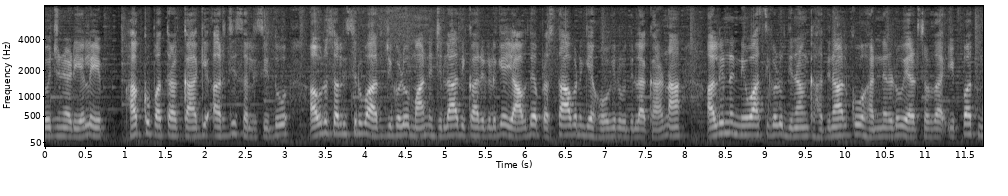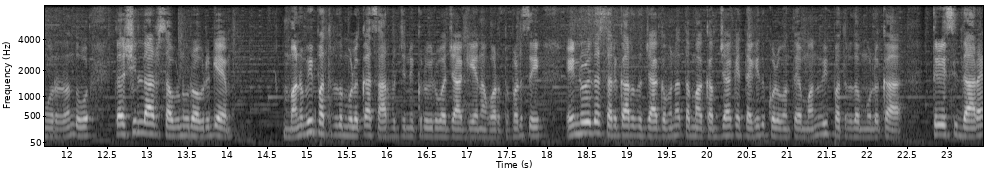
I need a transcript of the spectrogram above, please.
ಯೋಜನೆ ಅಡಿಯಲ್ಲಿ ಹಕ್ಕುಪತ್ರಕ್ಕಾಗಿ ಅರ್ಜಿ ಸಲ್ಲಿಸಿದ್ದು, ಅವರು ಸಲ್ಲಿಸಿರುವ ಅರ್ಜಿಗಳು ಮಾನ್ಯ ಜಿಲ್ಲಾಧಿಕಾರಿಗಳಿಗೆ ಯಾವುದೇ ಪ್ರಸ್ತಾವನೆಗೆ ಹೋಗಿರುವುದಿಲ್ಲ. ಕಾರಣ, ಅಲ್ಲಿನ ನಿವಾಸಿಗಳು ದಿನಾಂಕ ಹದಿನಾಲ್ಕು, ಹನ್ನೆರಡು, ಎರಡು ಸಾವಿರದ ಇಪ್ಪತ್ತ್ ಮೂರರಂದು ತಹಶೀಲ್ದಾರ್ ಸವಣೂರು ಅವರಿಗೆ ಮನವಿ ಪತ್ರದ ಮೂಲಕ ಸಾರ್ವಜನಿಕರು ಇರುವ ಜಾಗೆಯನ್ನು ಹೊರತುಪಡಿಸಿ ಇನ್ನುಳಿದ ಸರ್ಕಾರದ ಜಾಗವನ್ನು ತಮ್ಮ ಕಬ್ಜಾಕ್ಕೆ ತೆಗೆದುಕೊಳ್ಳುವಂತೆ ಮನವಿ ಪತ್ರದ ಮೂಲಕ ತಿಳಿಸಿದ್ದಾರೆ.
